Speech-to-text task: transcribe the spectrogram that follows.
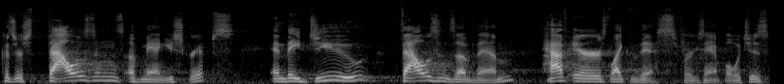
Because there's thousands of manuscripts, and they do, thousands of them, have errors like this, for example, which is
